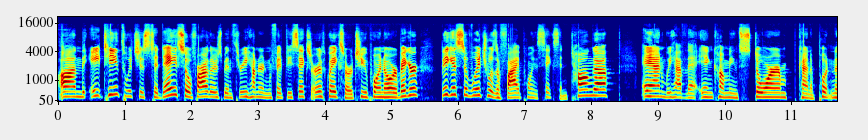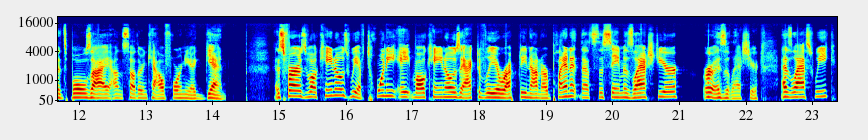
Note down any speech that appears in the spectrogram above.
On the 18th, which is today, so far there's been 356 earthquakes or 2.0 or bigger, biggest of which was a 5.6 in Tonga. And we have that incoming storm kind of putting its bullseye on Southern California again. As far as volcanoes, we have 28 volcanoes actively erupting on our planet. That's the same as last year, or as last year, as last week.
